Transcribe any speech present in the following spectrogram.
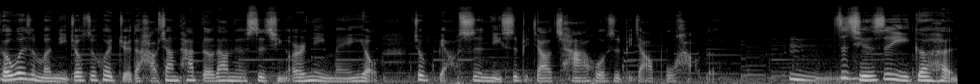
可为什么你就是会觉得好像他得到那个事情，而你没有，就表示你是比较差或是比较不好的？嗯，这其实是一个很，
